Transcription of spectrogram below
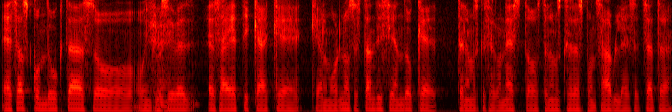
esas conductas o, inclusive esa ética que, a lo mejor nos están diciendo que tenemos que ser honestos, tenemos que ser responsables, etc.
